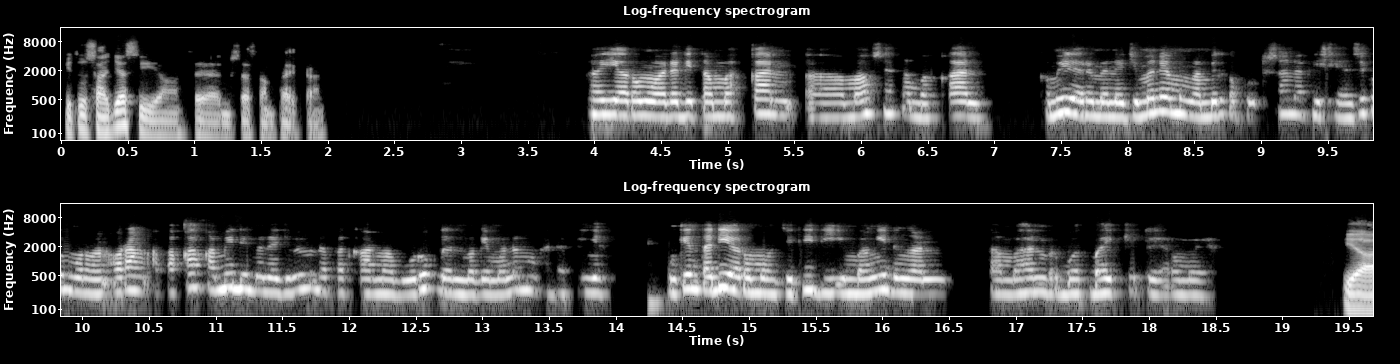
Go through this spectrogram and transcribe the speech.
itu saja sih yang saya bisa sampaikan Uh, ya, Romo ada ditambahkan, uh, maaf saya tambahkan, kami dari manajemen yang mengambil keputusan efisiensi pengurangan orang. Apakah kami di manajemen mendapat karma buruk dan bagaimana menghadapinya? Mungkin tadi ya Romo, jadi diimbangi dengan tambahan berbuat baik gitu ya Romo ya? Ya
